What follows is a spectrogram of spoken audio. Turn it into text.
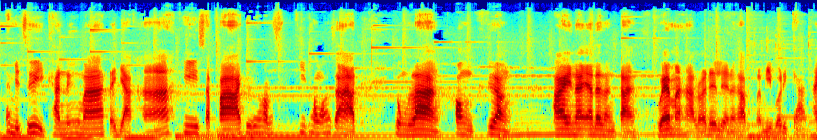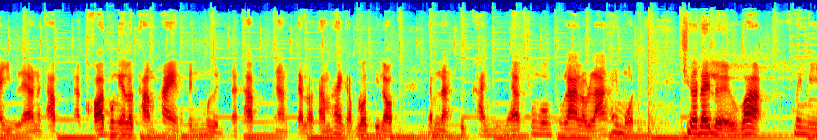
ให้ไปซื้ออีกคันนึงมา แต่อยากหาที่สปาที่ทำที่ทำความสะอาดช่วงล่างห้องเครื่องภายในอะไรต่างๆ แวะมาหาเราได้เลยนะครับเรามีบริการให้อยู่แล้วนะครับคอร์สพวกนี้เราทำให้เป็นหมื่นนะครับนะแต่เราทำให้กับรถที่เราจำหน่ายทุกคันอยู่แล้วช่วงลงช่วงล่างเราล้างให้หมด เชื่อได้เลยว่าไม่มี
